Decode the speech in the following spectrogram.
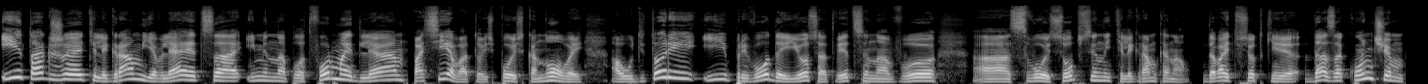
И также Telegram является именно платформой для посева, то есть поиска новой аудитории и привода ее, соответственно, в а, свой собственный Telegram-канал. Давайте все-таки да закончим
